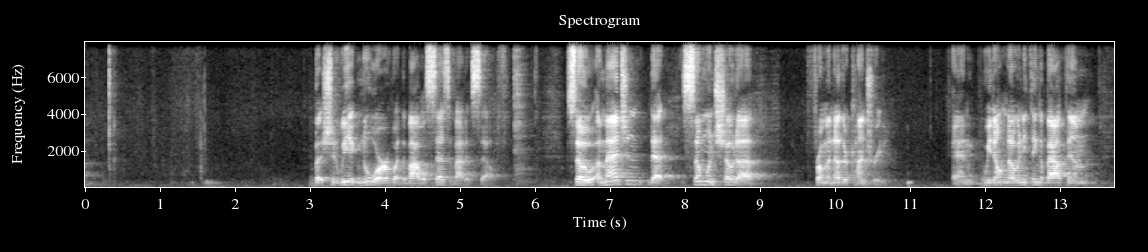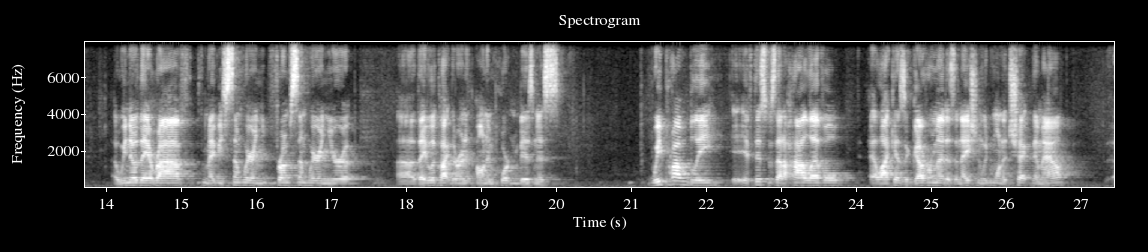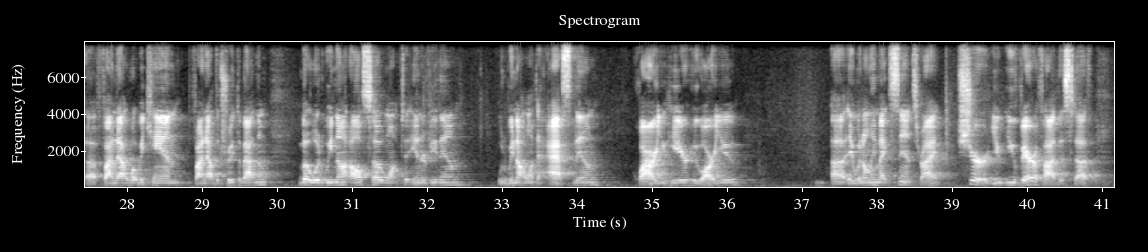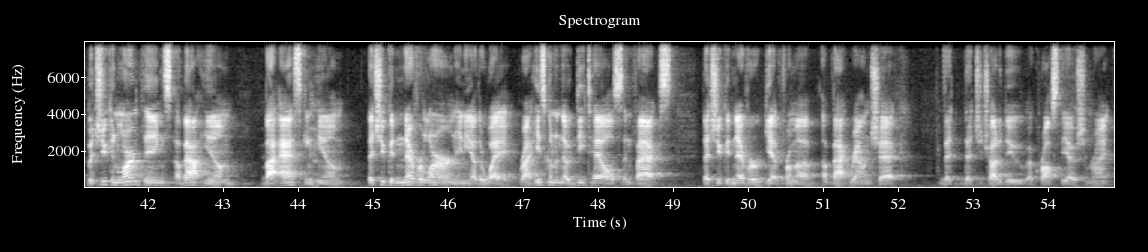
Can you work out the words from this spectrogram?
but should we ignore what the Bible says about itself? So imagine that someone showed up from another country, and we don't know anything about them. Uh, we know they arrived maybe somewhere in, from somewhere in Europe. Uh, they look like they're on important business. We probably, if this was at a high level, uh, like as a government, as a nation, we'd want to check them out, uh, find out what we can, find out the truth about them. But would we not also want to interview them? Would we not want to ask them, why are you here? Who are you? Uh, it would only make sense, right? Sure, you, you verify this stuff, but you can learn things about him by asking him that you could never learn any other way, right? He's going to know details and facts that you could never get from a, a background check that, that you try to do across the ocean, right?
